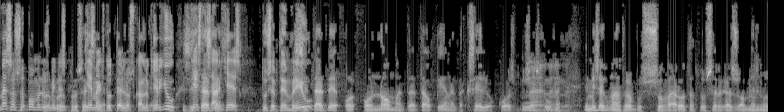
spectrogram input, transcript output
μέσα στους επόμενους Προ- μήνες προ- προσέξτε. και μέχρι το τέλος του καλοκαιριού και στις Ζητάτε- αρχές του Σεπτεμβρίου. Ζητάτε ο- ονόματα τα οποία να τα ξέρει ο κόσμος. Ναι, ας πούμε. ναι, ναι. Εμείς έχουμε ανθρώπους σοβαρότατους, εργαζόμενου,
